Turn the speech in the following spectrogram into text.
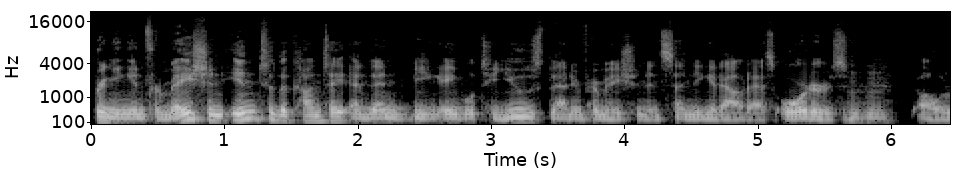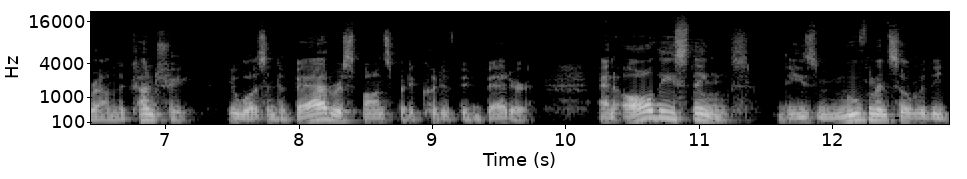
bringing information into the Kantei and then being able to use that information and sending it out as orders Mhm. all around the country. It wasn't a bad response, but it could have been better. And all these things, these movements over the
